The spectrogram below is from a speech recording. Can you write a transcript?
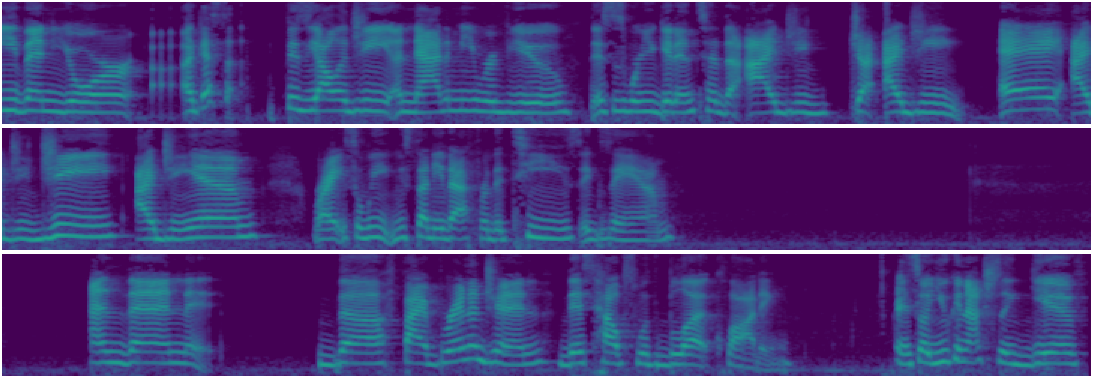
even your, I guess, physiology anatomy review. This is where you get into the IG, IgA, IgG, IgM, right? So we, we study that for the TEAS exam. And then the fibrinogen, this helps with blood clotting. And so you can actually give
